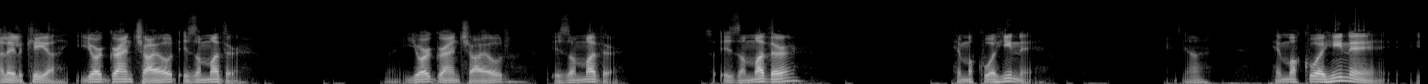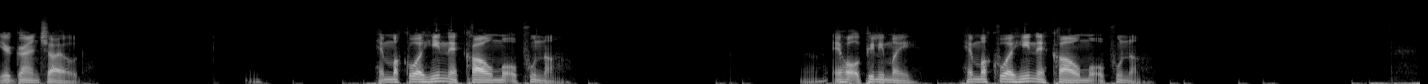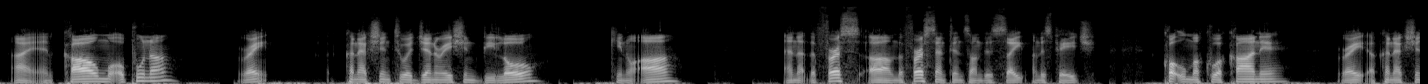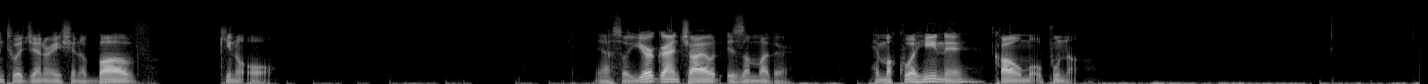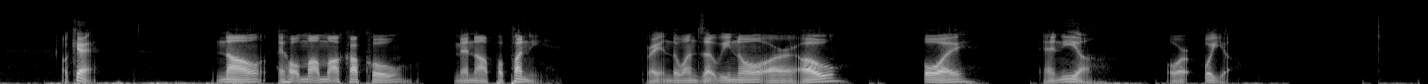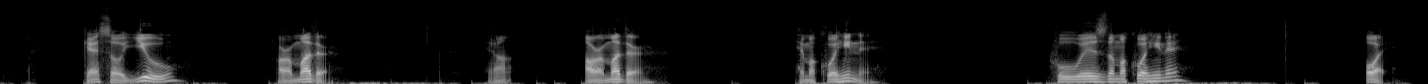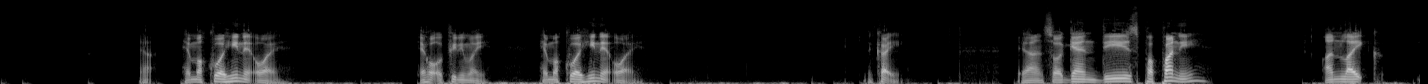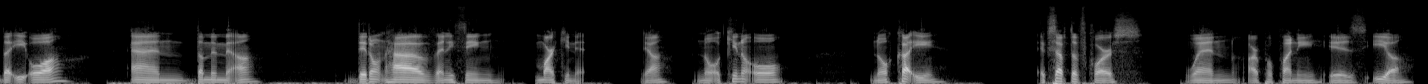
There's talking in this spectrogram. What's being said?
Alelekia, your grandchild is a mother. Your grandchild is a mother. So is a mother hemakuahine. Yeah. Hemakuahine your grandchild. Hemakuahine kau mo'opuna. E ho'opili mai. Hemakuahine kau mo'opuna. Alright, and kau mo'opuna, right? Connection to a generation below, kinoa. And at the first, um, the first sentence on this site, on this page, ko'umakuakane, right? A connection to a generation above, kino'o. Yeah, so your grandchild is a mother. Hemakuahine mo'opuna. Okay. Now, e ho'oma'ama'akako mena papani. Right, and the ones that we know are au, oi, and ia, or oya. Okay, so you are a mother. Yeah, are a mother. He makuahine. Who is the makuahine? Oi. Yeah, he makuahine oi. E ho'opili mai. He makuahine oi. Mikai. Yeah, and so again, these papani, unlike the i'oa and the memea, they don't have anything marking it. Yeah? No o, no kai, except of course, when our papani is ia,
